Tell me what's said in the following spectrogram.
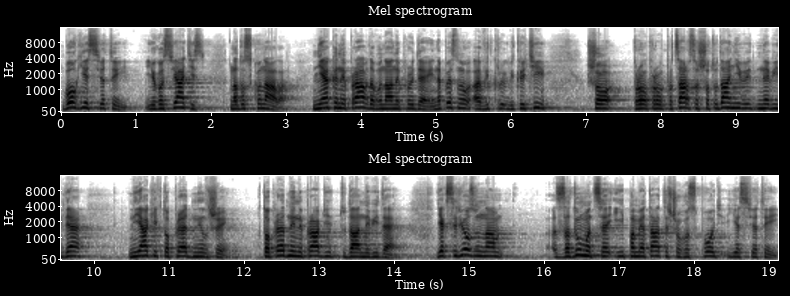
Бог є святий, Його святість надосконала. Ніяка неправда вона не пройде. І написано в відкритті, що про, про, про царство, що туди не війде ніякий, хто преданий лжи. Хто преданий неправді, туди не війде. Як серйозно нам задуматися і пам'ятати, що Господь є святий,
